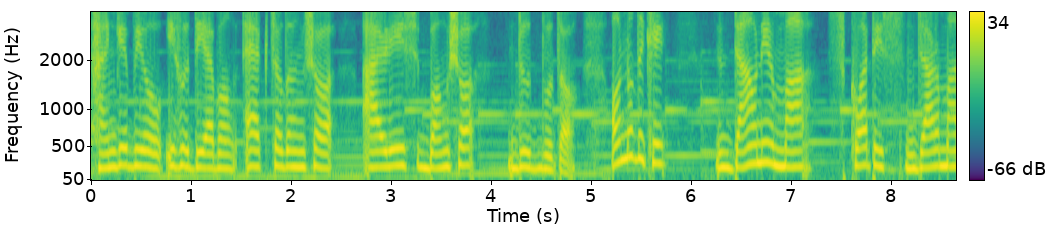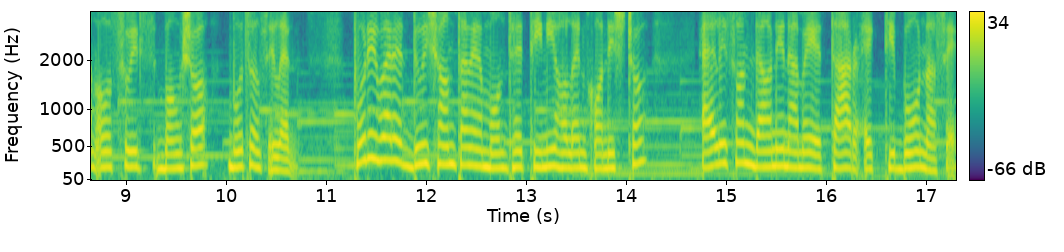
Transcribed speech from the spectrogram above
হ্যাঙ্গেবীয় ইহুদি এবং এক চতুর্থাংশ আইরিশ বংশ দুদ্ভূত অন্যদিকে ডাউনির মা স্কটিশ, জার্মান ও সুইস বংশভূত ছিলেন। পরিবারের দুই সন্তানের মধ্যে তিনি হলেন কনিষ্ঠ। অ্যালিসন ডাউনি নামে তার একটি বোন আছে।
